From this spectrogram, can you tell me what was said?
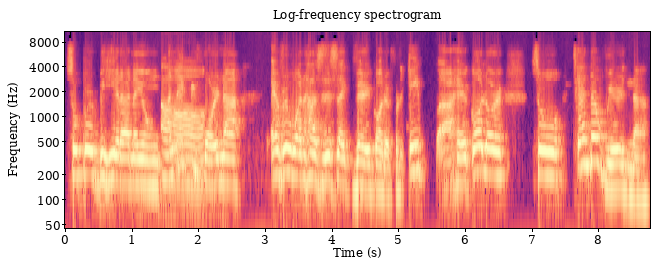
super bihira na yung, Oo. unlike before na everyone has this like very colorful cape, uh, hair color. So, it's kind of weird na.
